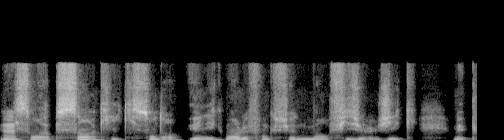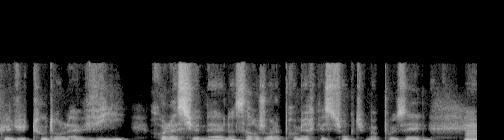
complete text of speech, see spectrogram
mm. qui sont absents, qui, qui sont dans uniquement le fonctionnement physiologique, mais plus du tout dans la vie relationnelle. Hein. Ça rejoint la première question que tu m'as posée. Mm.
